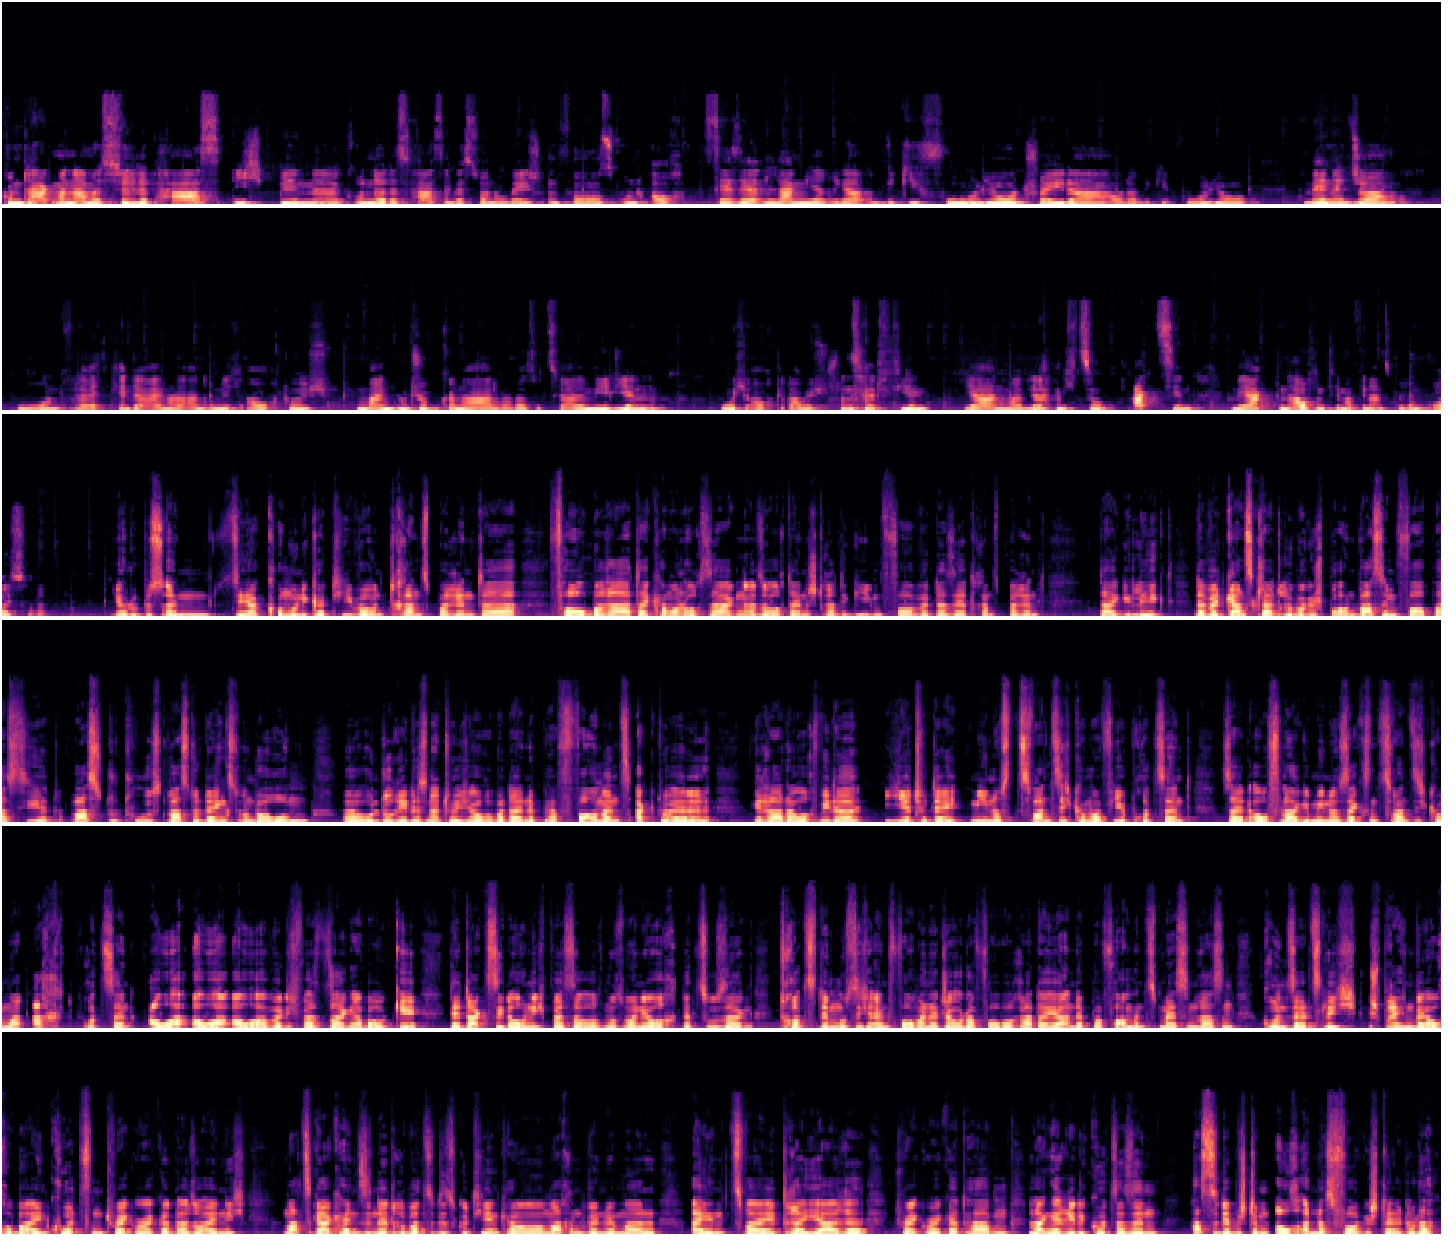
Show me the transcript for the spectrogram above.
Guten Tag, mein Name ist Philipp Haas. Ich bin äh, Gründer des Haas Investor Innovation Fonds und auch sehr, sehr langjähriger Wikifolio Trader oder Wikifolio Manager. Und vielleicht kennt der ein oder andere mich auch durch meinen YouTube-Kanal oder soziale Medien, wo ich auch, glaube ich, schon seit vielen Jahren immer wieder mich zu Aktienmärkten, auch zum Thema Finanzbildung äußere. Ja, du bist ein sehr kommunikativer und transparenter Vorberater, kann man auch sagen. Also auch deine Strategie im da sehr transparent dargelegt. Da wird ganz klar drüber gesprochen, was im Fonds passiert, was du tust, was du denkst und warum. Äh, und du redest natürlich auch über deine Performance aktuell. Gerade auch wieder year to date minus 20,4%, seit Auflage minus 26,8%. Aua, aua, aua, würde ich fast sagen. Aber okay, der DAX sieht auch nicht besser aus, muss man ja auch dazu sagen. Trotzdem muss sich ein Fondsmanager oder Vorberater ja an der Performance messen lassen. Grundsätzlich sprechen wir auch über einen kurzen Track Record. Also eigentlich macht es gar keinen Sinn, darüber zu diskutieren. Kann man mal machen, wenn wir mal ein, zwei, zwei, drei Jahre Track Record haben. Lange Rede, kurzer Sinn. Hast du dir bestimmt auch anders vorgestellt, oder?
